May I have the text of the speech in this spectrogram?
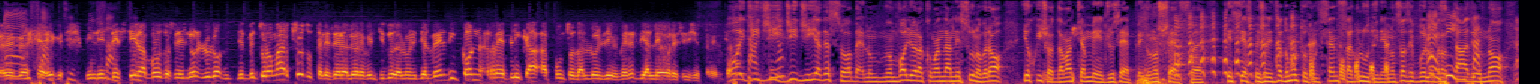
eh, Eh, infatti, quindi infatti. il destino ha voluto sì, il 21 marzo, tutte le sere alle ore 22 dal lunedì al venerdì, con replica appunto dal lunedì al venerdì alle ore 16.30. Poi. Gigi, Gigi, adesso vabbè, non, non voglio raccomandare a nessuno, però io qui ho davanti a me Giuseppe, che è uno chef che si è specializzato molto sul senza glutine. Non so se voi lo Eh, sì, trattate infatti, o no nella-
